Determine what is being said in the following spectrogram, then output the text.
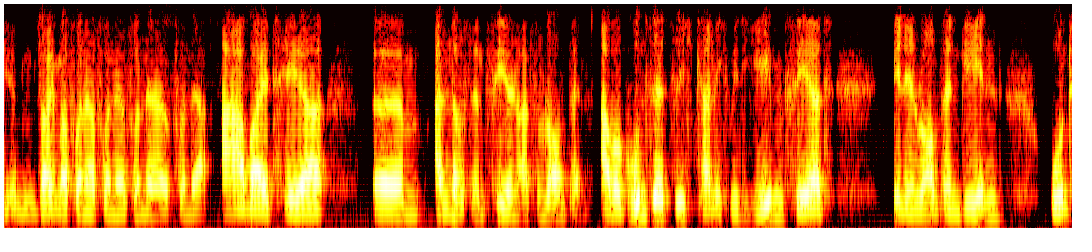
ähm, sag ich mal, von der, von der, von der, von der Arbeit her ähm, anderes empfehlen als ein Roundpen. Aber grundsätzlich kann ich mit jedem Pferd in den Roundpen gehen und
